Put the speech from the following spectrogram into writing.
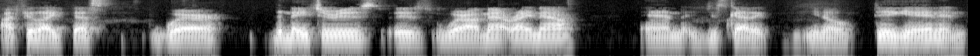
I feel like that's where the nature is is where I'm at right now, and you just got to you know dig in and,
